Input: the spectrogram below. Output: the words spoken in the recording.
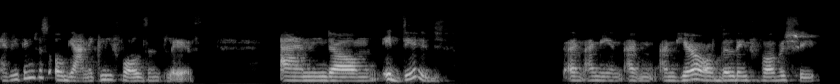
everything just organically falls in place and um, it did. And I mean, I'm I'm here building Furbishy,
